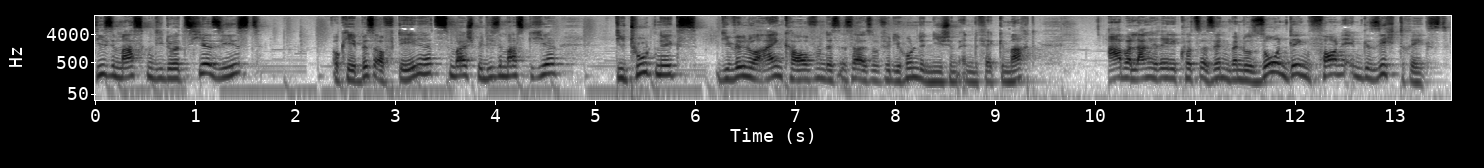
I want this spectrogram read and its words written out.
diese Masken, die du jetzt hier siehst, okay, bis auf den jetzt zum Beispiel, diese Maske hier, die tut nichts, die will nur einkaufen. Das ist also für die Hundenische im Endeffekt gemacht. Aber lange Rede, kurzer Sinn, wenn du so ein Ding vorne im Gesicht trägst,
